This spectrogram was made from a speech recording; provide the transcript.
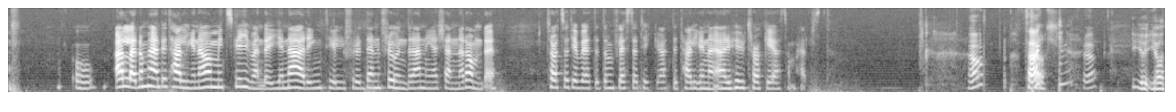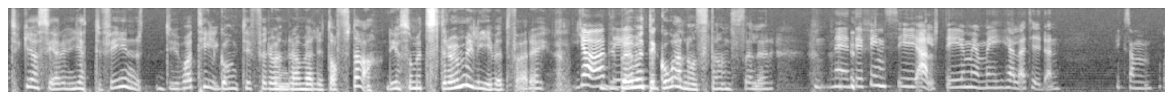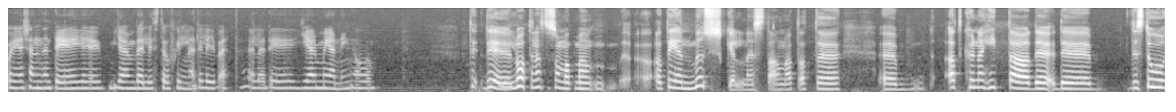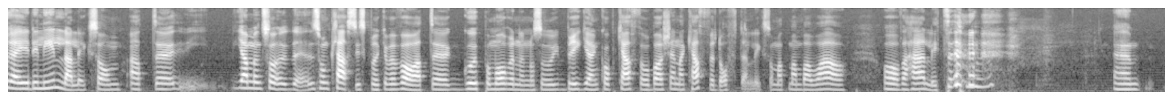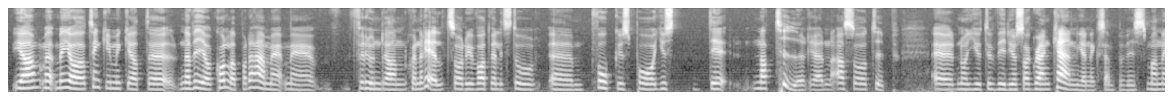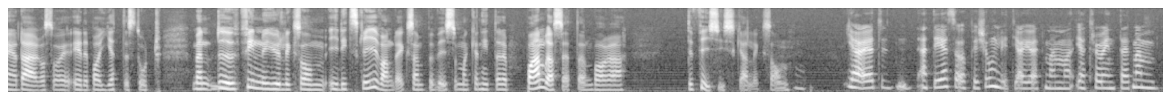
Och alla de här detaljerna om mitt skrivande ger näring till för den förundran jag känner om det. Trots att jag vet att de flesta tycker att detaljerna är hur tråkiga som helst. Ja, tack. Jag, jag tycker jag ser en jättefin... Du har tillgång till förundran väldigt ofta. Det är som ett ström i livet för dig. Ja, Du det, behöver inte gå någonstans. Eller, nej, det finns i allt. Det är med mig hela tiden. Liksom, och jag känner att det gör en väldigt stor skillnad i livet. Eller det ger mening. Och, Det, det låter nästan som att, man, att det är en muskel nästan. Att, att, eh, att kunna hitta det, det, det stora i det lilla liksom. Att, eh, ja, men så, sån klassisk brukar väl vara att eh, gå upp på morgonen och så brygga en kopp kaffe och bara känna kaffedoften. Liksom. Att man bara wow, åh vad härligt. Ehm, ja, men, men jag tänker mycket att när vi har kollat på det här med, med förundran generellt så har det ju varit väldigt stor eh, fokus på just det, naturen, alltså typ eh, någon Youtube-video sa Grand Canyon exempelvis, man är där och så är, det bara jättestort. Men du finner ju liksom i ditt skrivande exempelvis, så man kan hitta det på andra sätt än bara det fysiska liksom. Mm. Ja, att, att det är så personligt gör ju att man, må- jag tror inte att man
